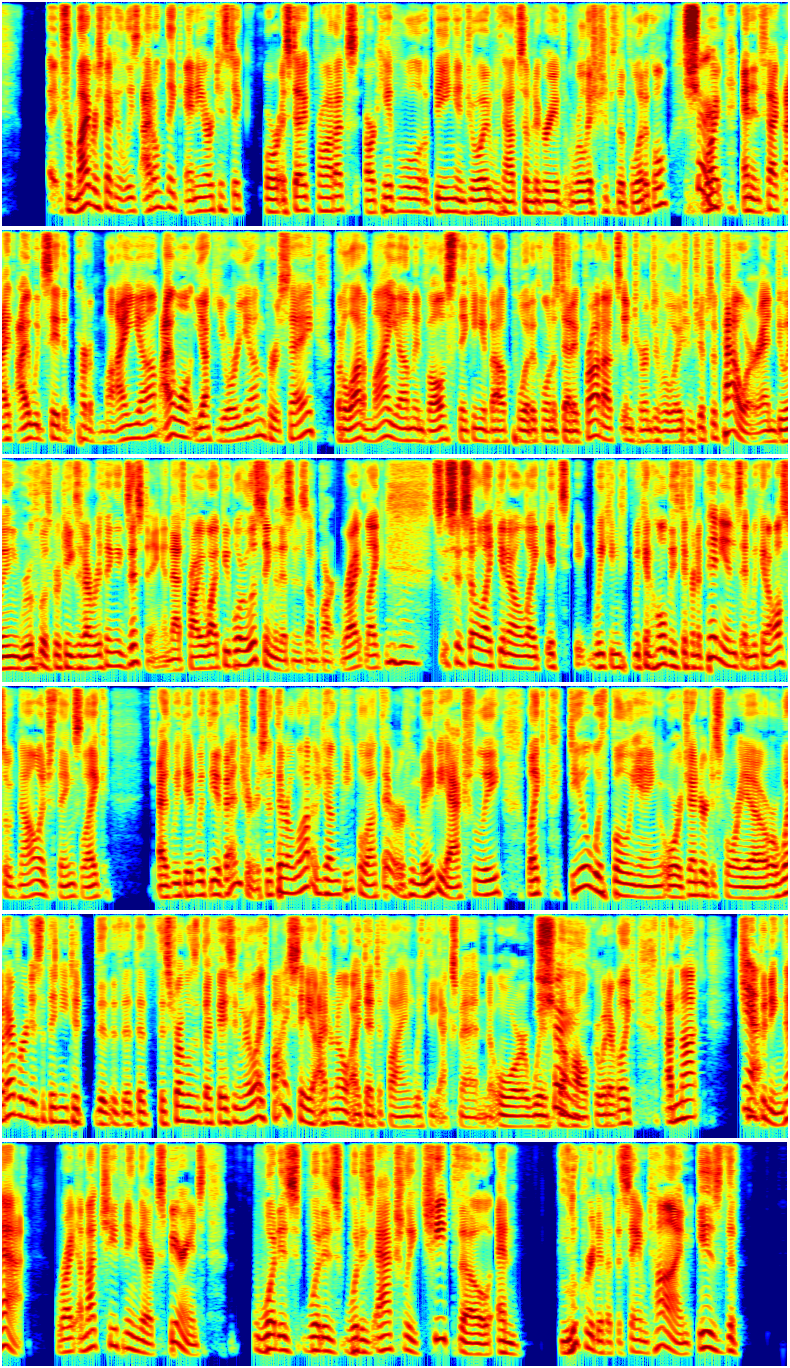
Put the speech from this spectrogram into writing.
from my perspective, at least, I don't think any artistic or aesthetic products are capable of being enjoyed without some degree of relationship to the political. Sure. Right. And in fact, I, I would say that part of my yum, I won't yuck your yum per se, but a lot of my yum involves thinking about political and aesthetic products in terms of relationships of power and doing ruthless critiques of everything existing. And that's probably why people are listening to this in some part, right? Like, Mhm. so, so, so like, you know, like it's, it- we can, we can hold these different opinions and we can also acknowledge things like, as we did with the Avengers, that there are a lot of young people out there who maybe actually like deal with bullying or gender dysphoria or whatever it is that they need to the, the, the, struggles that they're facing in their life by say I don't know identifying with the X Men or with Sure. the Hulk or whatever. Like I'm not Yeah. cheapening that, right? I'm not cheapening their experience. What is what is what is actually cheap though and lucrative at the same time is the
